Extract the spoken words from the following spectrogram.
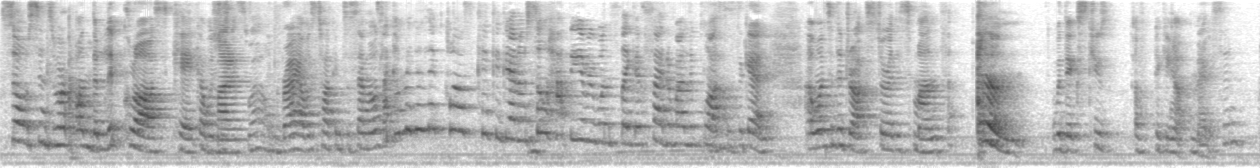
So since we're on the lip gloss kick, I was Might just as well. right. I was talking to Sam. I was like, I'm in a lip gloss kick again. I'm so happy everyone's like excited about lip glosses again. I went to the drugstore this month with the excuse of picking up medicine.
